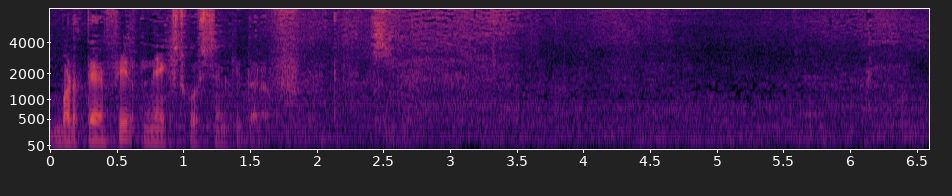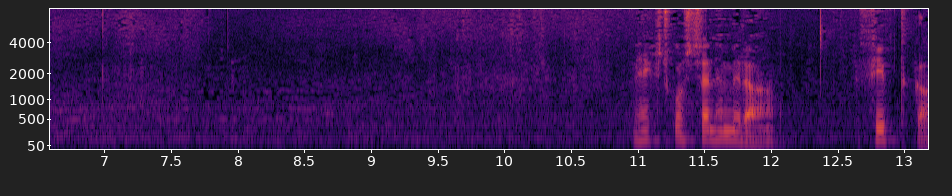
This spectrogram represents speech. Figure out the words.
बढ़ते हैं फिर नेक्स्ट क्वेश्चन की तरफ़। नेक्स्ट क्वेश्चन है मेरा फिफ्थ का।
